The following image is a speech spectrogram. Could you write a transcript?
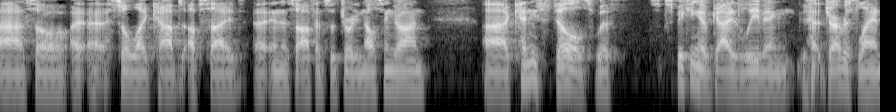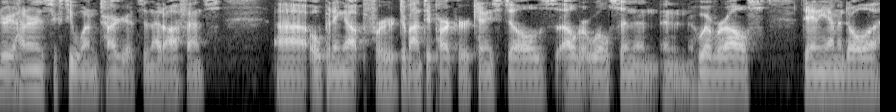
Uh, so I, I, still like Cobb's upside uh, in this offense with Jordy Nelson gone. Uh, Kenny Stills with speaking of guys leaving, Jarvis Landry 161 targets in that offense, uh, opening up for DeVante Parker, Kenny Stills, Albert Wilson, and, and whoever else, Danny Amendola.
